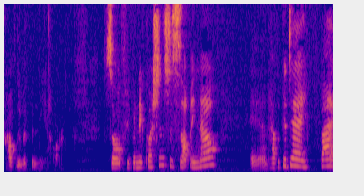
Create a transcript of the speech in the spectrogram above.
probably within the hour. So if you have any questions, just let me know, and have a good day. Bye!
